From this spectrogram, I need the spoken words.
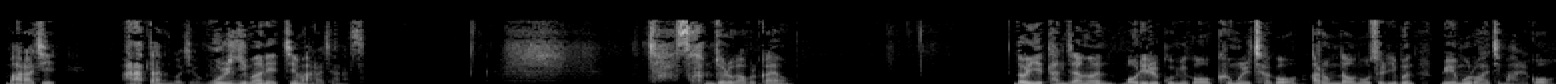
말하지 않았다는 거죠. 울기만 했지 말하지 않았어. 자, 3절로 가볼까요? 너희 단장은 머리를 꾸미고 금을 차고 아름다운 옷을 입은 외모로 하지 말고,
